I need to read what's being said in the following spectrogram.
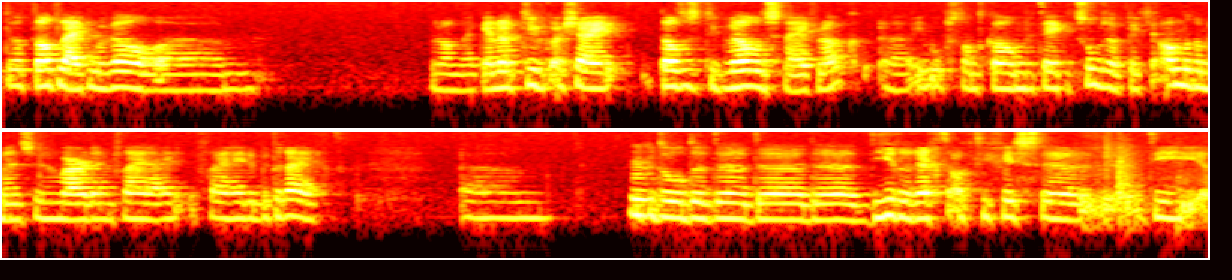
dat, dat lijkt me wel uh, belangrijk. En natuurlijk, als jij, dat is natuurlijk wel een snijvlak. Uh, in opstand komen betekent soms ook dat je andere mensen hun waarden en vrijheid, vrijheden bedreigt. Ehm, Ik hm. bedoel, de, de, de, de dierenrechtenactivisten die uh,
